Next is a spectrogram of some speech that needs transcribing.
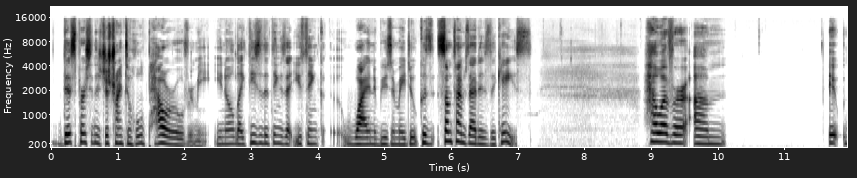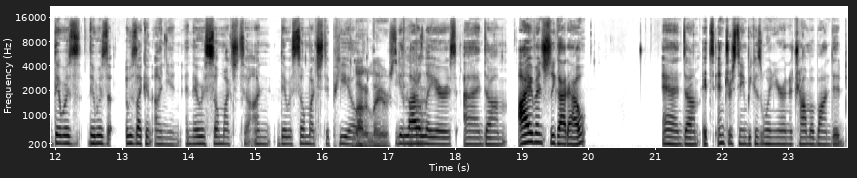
this person is just trying to hold power over me. You know, like these are the things that you think why an abuser may do because sometimes that is the case. However, um it there was there was it was like an onion and there was so much to un there was so much to peel A lot of layers. to a lot of layers and um i eventually got out and um it's interesting because when you're in a trauma bonded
